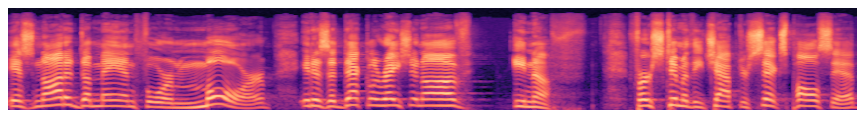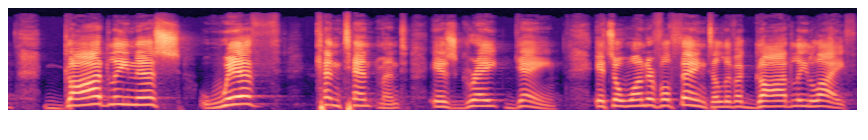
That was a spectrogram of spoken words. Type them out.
is not a demand for more, it is a declaration of enough. 1 Timothy chapter 6, Paul said, Godliness with contentment is great gain. It's a wonderful thing to live a godly life,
